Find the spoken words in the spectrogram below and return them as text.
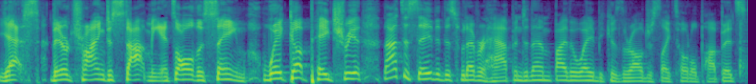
yes, they're trying to stop me. It's all the same. Wake up, patriot. Not to say that this would ever happen to them, by the way, because they're all just like total puppets puppets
